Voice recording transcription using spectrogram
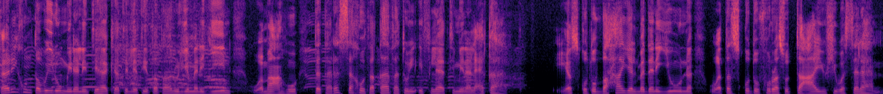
تاريخ طويل من الانتهاكات التي تطال اليمنيين ومعه تترسخ ثقافة الإفلات من العقاب. يسقط الضحايا المدنيون وتسقط فرص التعايش والسلام.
